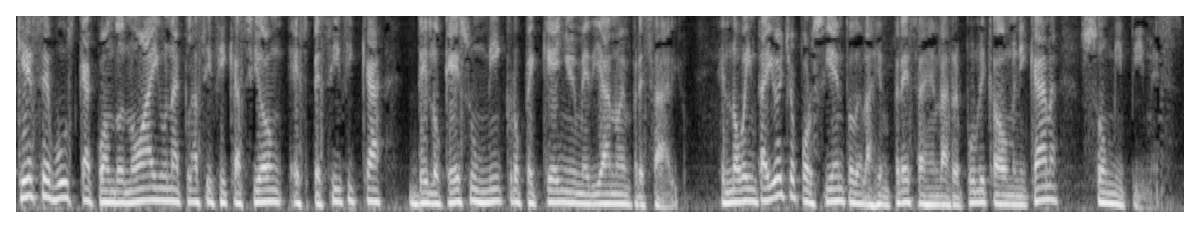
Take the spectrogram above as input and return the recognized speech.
¿Qué se busca cuando no hay una clasificación específica de lo que es un micro, pequeño y mediano empresario? El 98% de las empresas en la República Dominicana son MIPIMES.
